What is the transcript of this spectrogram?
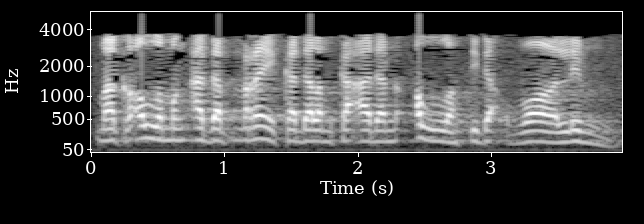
maka Allah mengadab mereka dalam keadaan Allah tidak zalim.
